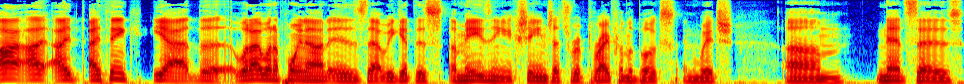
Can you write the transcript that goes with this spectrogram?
I, I, I think yeah the what I want to point out is that we get this amazing exchange that's ripped right from the books in which um, Ned says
